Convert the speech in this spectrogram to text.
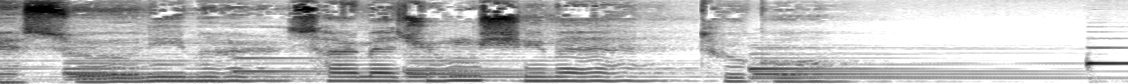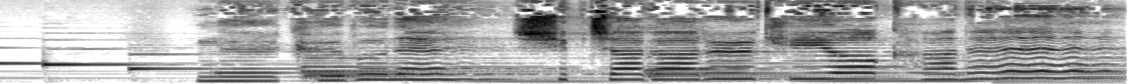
예수님을 삶의 중심에 두고 늘 그분의 십자가를 기억하네.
